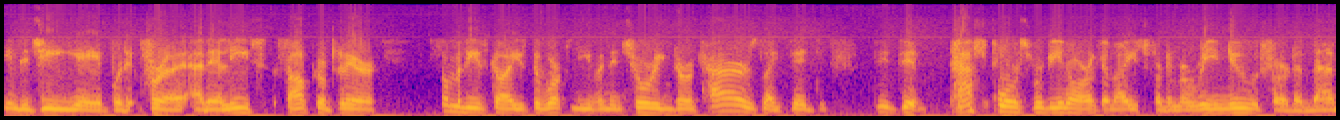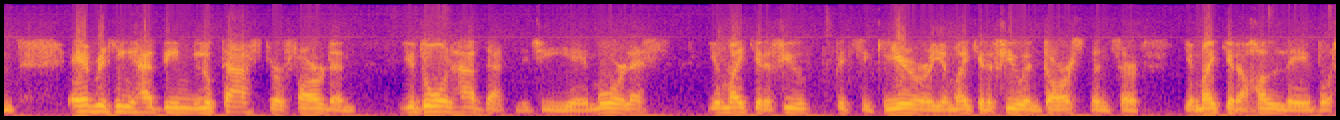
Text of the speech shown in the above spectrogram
in the GAA, but for a, an elite soccer player, some of these guys they weren't even insuring their cars. Like the, passports were being organised for them or renewed for them, and everything had been looked after for them. You don't have that in the GAA, more or less. You might get a few bits of gear, or you might get a few endorsements, or you might get a holiday, but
